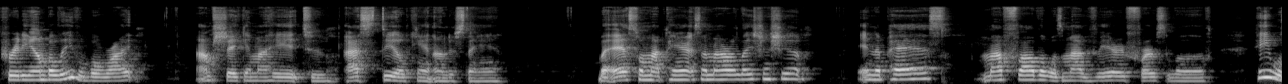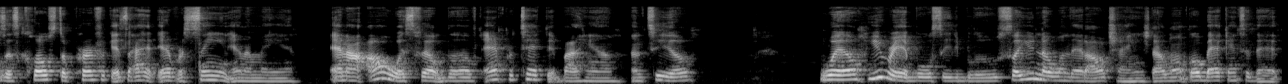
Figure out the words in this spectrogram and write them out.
pretty unbelievable, right? I'm shaking my head too. I still can't understand. But as for my parents and my relationship, in the past, my father was my very first love. He was as close to perfect as I had ever seen in a man, and I always felt loved and protected by him until, well, you read Bull City Blues, so you know when that all changed. I won't go back into that.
